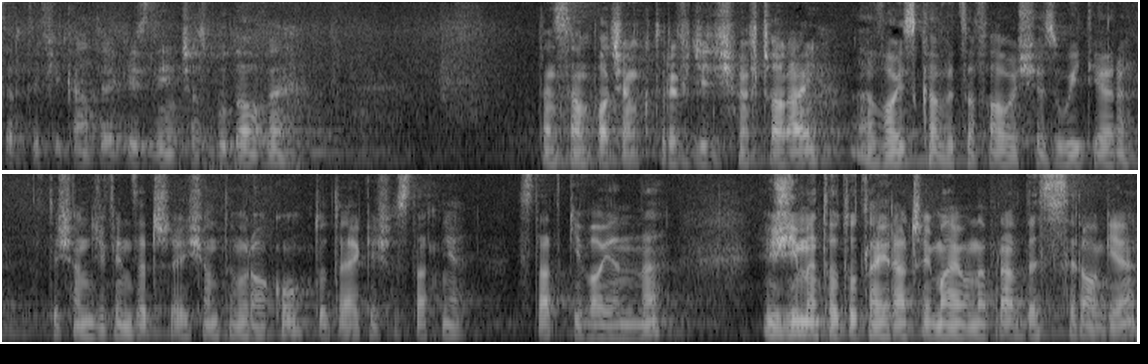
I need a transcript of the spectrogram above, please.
certyfikaty, jakieś zdjęcia z budowy. Ten sam pociąg, który widzieliśmy wczoraj. Wojska wycofały się z Whittier 1960 roku. Tutaj jakieś ostatnie statki wojenne. Zimy to tutaj raczej mają naprawdę srogie.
